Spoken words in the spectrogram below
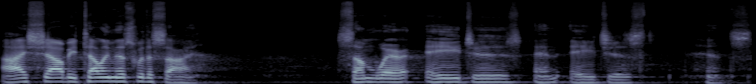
I shall be telling this with a sigh. Somewhere ages and ages hence.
